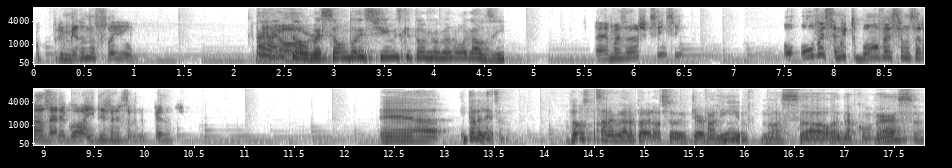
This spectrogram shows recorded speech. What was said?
o primeiro não foi o. Ah, melhor. então, mas são dois times que estão jogando legalzinho. É, mas eu acho que sim, sim. Ou, ou vai ser muito bom, ou vai ser um 0x0 igual a ida e vai resolver no pênalti. É, então, beleza. Vamos passar agora para o nosso intervalinho, nossa hora da conversa.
